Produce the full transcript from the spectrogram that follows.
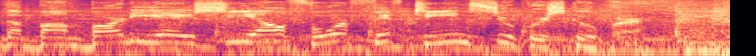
the Bombardier CL415 Super Scooper.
